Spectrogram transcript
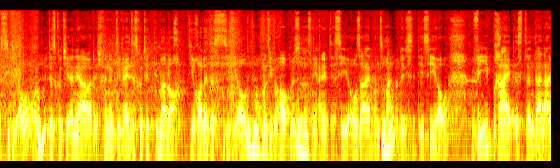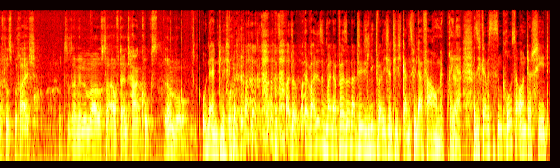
CDO und mhm. wir diskutieren ja, ich finde, die Welt diskutiert immer noch die Rolle des CDOs. Mhm. Braucht man sie überhaupt? Müsste mhm. das nicht eigentlich der CEO sein und so mhm. weiter und die, die CEO? Wie breit ist denn dein Einflussbereich? Sozusagen, wenn du mal auf deinen Tag guckst. Ja, wo Unendlich. also, weil es in meiner Person natürlich liegt, weil ich natürlich ganz viel Erfahrung mitbringe. Ja. Also ich glaube, es ist ein großer Unterschied,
